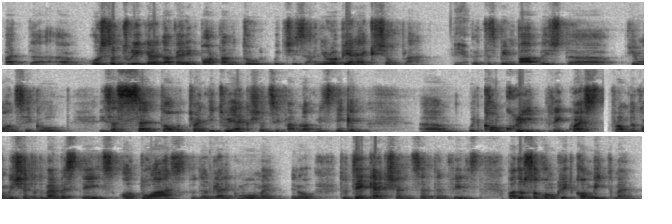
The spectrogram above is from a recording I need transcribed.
but uh, um, also triggered a very important tool, which is an European action plan yeah. that has been published uh, a few months ago. It's a set of 23 actions, if I'm not mistaken, um, with concrete requests from the Commission to the member states or to us, to the organic movement, you know, to take action in certain fields, but also concrete commitment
